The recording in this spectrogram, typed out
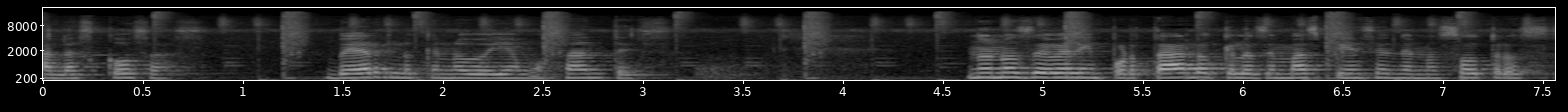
a las cosas ver lo que no veíamos antes. No nos debe de importar lo que los demás piensen de nosotros.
